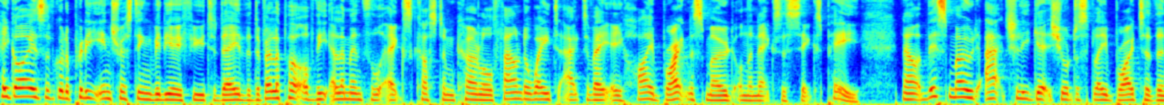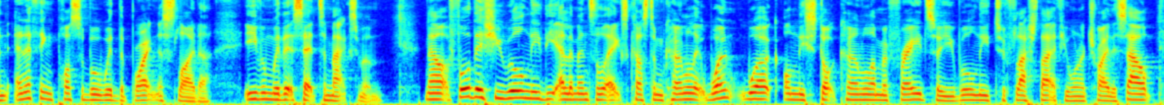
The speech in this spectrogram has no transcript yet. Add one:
Hey guys, I've got a pretty interesting video for you today. The developer of the Elemental X custom kernel found a way to activate a high brightness mode on the Nexus 6P. Now this mode actually gets your display brighter than anything possible with the brightness slider, even with it set to maximum. Now for this you will need the Elemental X custom kernel. It won't work on the stock kernel I'm afraid, so you will need to flash that if you want to try this out.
